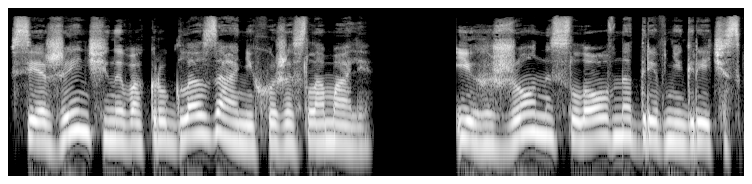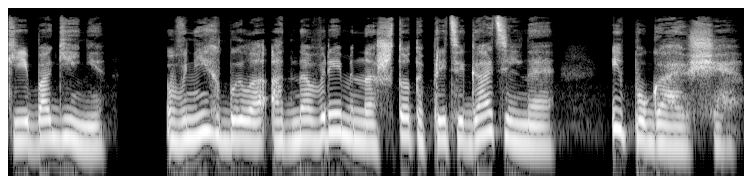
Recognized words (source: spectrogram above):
Все женщины вокруг глаза них уже сломали. Их жены словно древнегреческие богини. В них было одновременно что-то притягательное и пугающее.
